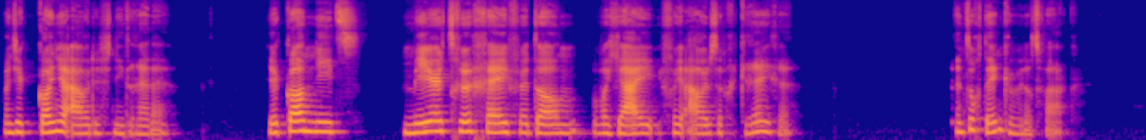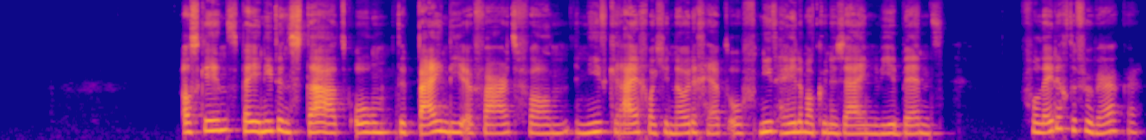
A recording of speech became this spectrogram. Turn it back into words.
Want je kan je ouders niet redden. Je kan niet meer teruggeven dan wat jij van je ouders hebt gekregen. En toch denken we dat vaak. Als kind ben je niet in staat om de pijn die je ervaart van niet krijgen wat je nodig hebt of niet helemaal kunnen zijn wie je bent, volledig te verwerken.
